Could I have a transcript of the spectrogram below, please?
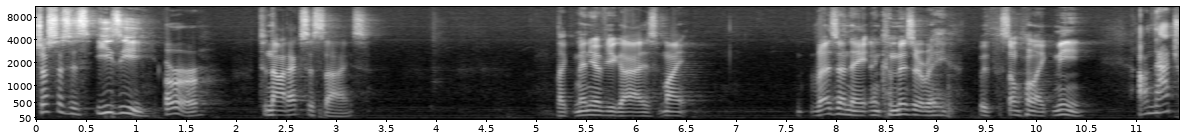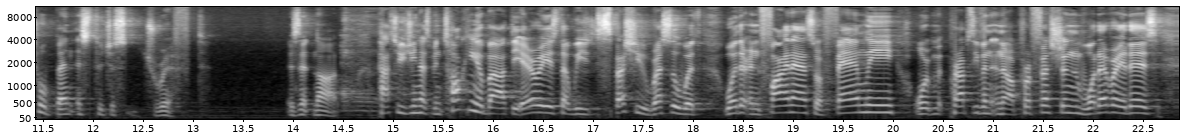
Just as it's easier to not exercise, like many of you guys might resonate and commiserate with someone like me, our natural bent is to just drift, is it not? Pastor Eugene has been talking about the areas that we especially wrestle with, whether in finance or family, or perhaps even in our profession, whatever it is.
